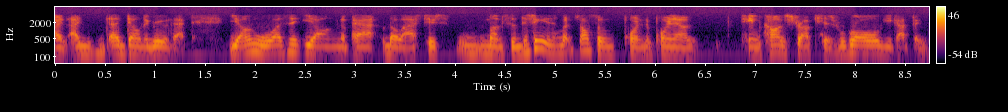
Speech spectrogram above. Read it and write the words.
I, I, I don't agree with that. Young wasn't young the past, the last two months of the season, but it's also important to point out team construct, his role. You got the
